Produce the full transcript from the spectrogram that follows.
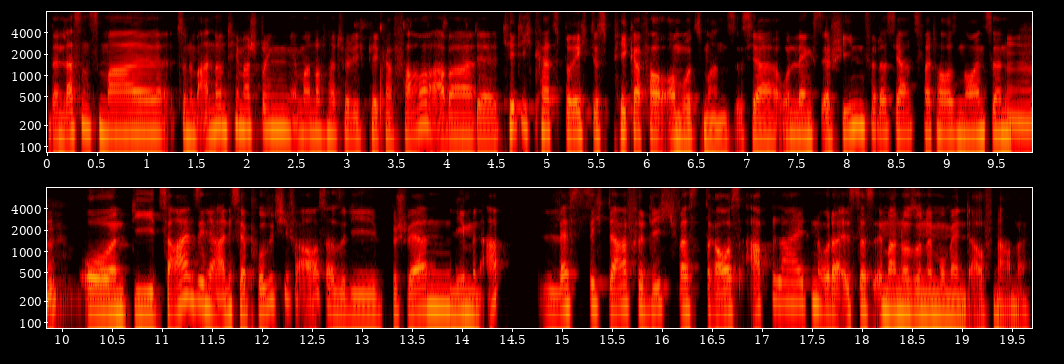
Dann lass uns mal zu einem anderen Thema springen, immer noch natürlich PKV, aber der Tätigkeitsbericht des PKV-Ombudsmanns ist ja unlängst erschienen für das Jahr 2019 mhm. und die Zahlen sehen ja eigentlich sehr positiv aus, also die Beschwerden nehmen ab. Lässt sich da für dich was draus ableiten oder ist das immer nur so eine Momentaufnahme?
